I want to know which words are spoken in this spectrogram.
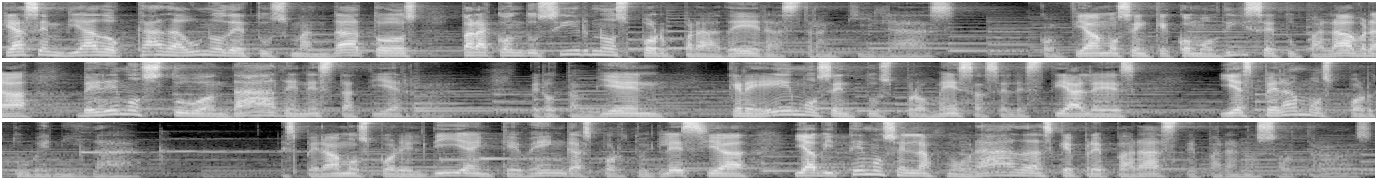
que has enviado cada uno de tus mandatos para conducirnos por praderas tranquilas. Confiamos en que, como dice tu palabra, veremos tu bondad en esta tierra, pero también creemos en tus promesas celestiales y esperamos por tu venida. Esperamos por el día en que vengas por tu iglesia y habitemos en las moradas que preparaste para nosotros.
